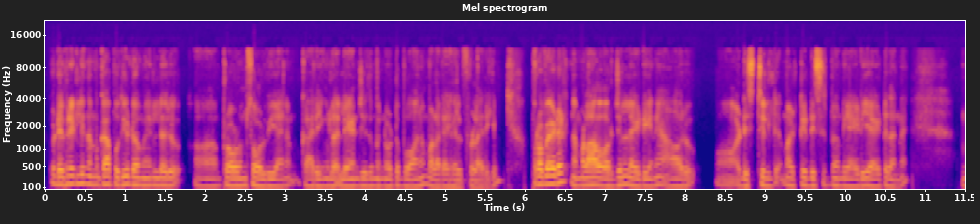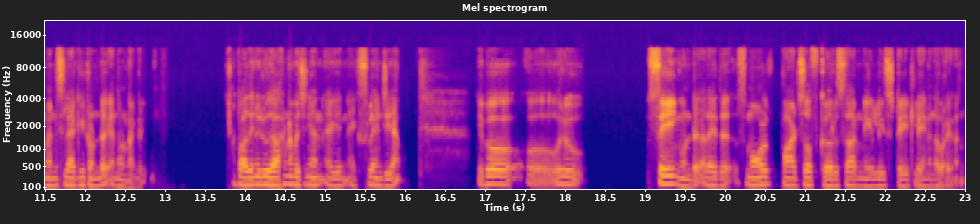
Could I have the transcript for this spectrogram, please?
അപ്പോൾ ഡെഫിനറ്റ്ലി നമുക്ക് ആ പുതിയ ഡൊമൈനിലൊരു പ്രോബ്ലം സോൾവ് ചെയ്യാനും കാര്യങ്ങൾ ലേൺ ചെയ്ത് മുന്നോട്ട് പോകാനും വളരെ ഹെൽപ്ഫുൾ ആയിരിക്കും. പ്രൊവൈഡഡ് നമ്മൾ ആ ഒറിജിനൽ ഐഡിയനെ ആ ഒരു ഡിസ്റ്റിൽഡ് മൾട്ടി ഡിസിപ്ലിനറി ഐഡിയ ആയിട്ട് തന്നെ മനസ്സിലാക്കിയിട്ടുണ്ട് എന്നുണ്ടെങ്കിൽ. അപ്പോൾ അതിനൊരു ഉദാഹരണം വെച്ച് ഞാൻ അഗൈൻ എക്സ്പ്ലെയിൻ ചെയ്യാം. ഇപ്പോൾ ഒരു സേയിങ് ഉണ്ട്. അതായത് small parts of curves are nearly straight line എന്ന് പറയുന്നത്.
